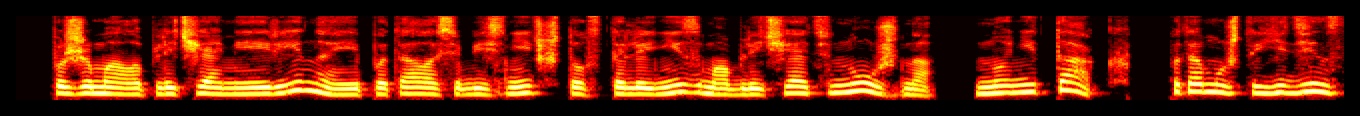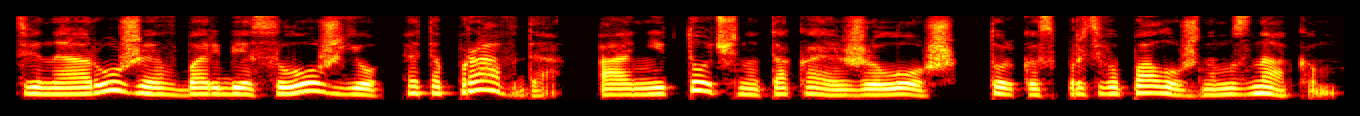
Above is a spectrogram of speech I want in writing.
— пожимала плечами Ирина и пыталась объяснить, что сталинизм обличать нужно, но не так, потому что единственное оружие в борьбе с ложью — это правда, а не точно такая же ложь, только с противоположным знаком.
